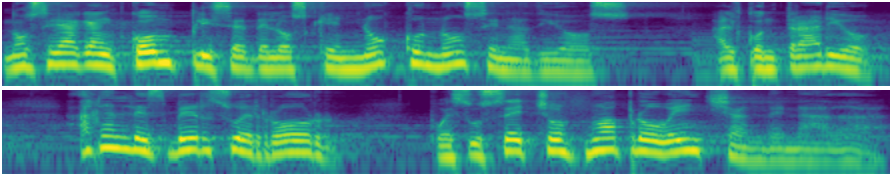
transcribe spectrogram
No se hagan cómplices de los que no conocen a Dios. Al contrario, háganles ver su error pues sus hechos no aprovechan de nada.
